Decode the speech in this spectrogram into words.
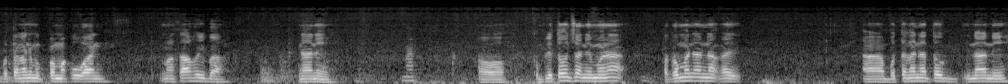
Butangan ni magpamakuan. Mga kahoy ba? Nani? Mat. Oo, kumpletoon sa nimo na. Pag man anak kay ah butangan na tog inani.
